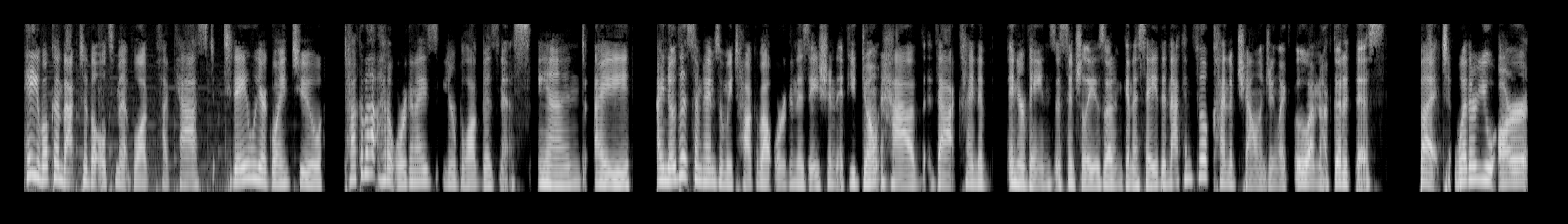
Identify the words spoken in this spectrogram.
Hey, welcome back to the Ultimate Blog Podcast. Today we are going to talk about how to organize your blog business. And I I know that sometimes when we talk about organization, if you don't have that kind of in your veins, essentially is what I'm going to say, then that can feel kind of challenging. Like, oh, I'm not good at this. But whether you are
